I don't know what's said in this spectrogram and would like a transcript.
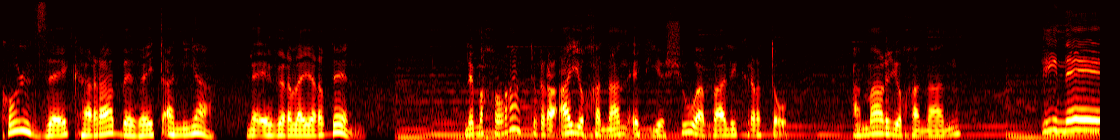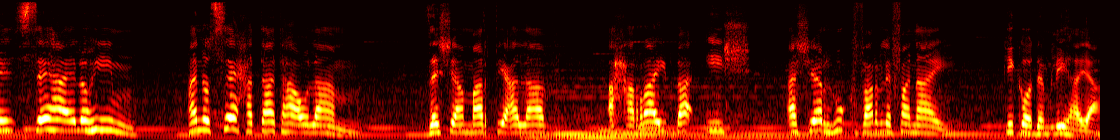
כל זה קרה בבית עניה, מעבר לירדן. למחרת ראה יוחנן את ישוע בא לקראתו. אמר יוחנן, הנה שא האלוהים, הנושא חטאת העולם. זה שאמרתי עליו, אחריי בא איש אשר הוא כבר לפניי, כי קודם לי היה.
